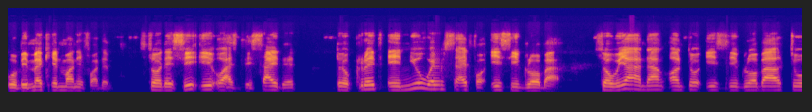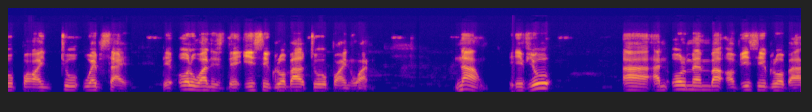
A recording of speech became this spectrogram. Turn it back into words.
will be making money for them. So the CEO has decided to create a new website for EC Global. So we are now onto EC Global 2.2 website. The old one is the EC Global 2.1. Now, if you are an old member of EC Global,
